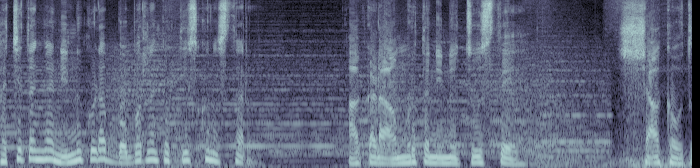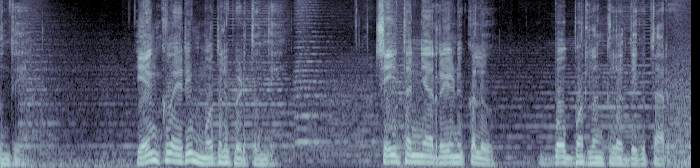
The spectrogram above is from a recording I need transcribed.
ఖచ్చితంగా నిన్ను కూడా బొబ్బర్లంక తీసుకుని వస్తారు. అక్కడ అమృత నిన్ను చూస్తే షాక్ అవుతుంది. ఎంక్వైరీ మొదలు పెడుతుంది చైతన్య రేణుకలు బొబ్బర్లంకలో దిగుతారు.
